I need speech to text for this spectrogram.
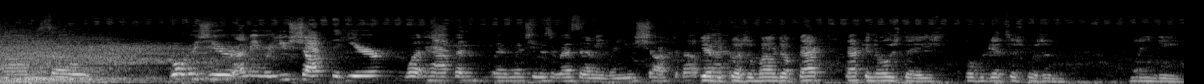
Um, so what was your? I mean, were you shocked to hear what happened when, when she was arrested? I mean, were you shocked about yeah that? Yeah, because it wound up back back in those days. Don't forget this was in 91,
